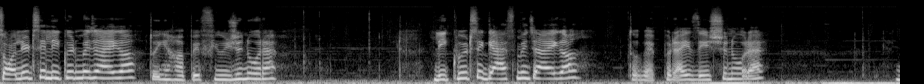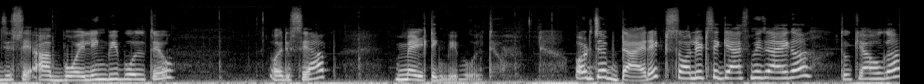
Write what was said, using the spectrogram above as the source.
solid से लिक्विड में जाएगा तो यहाँ पे फ्यूजन हो रहा है। लिक्विड से गैस में जाएगा तो वेपराइजेशन हो रहा है, जिसे आप बॉइलिंग भी बोलते हो और इसे आप मेल्टिंग भी बोलते हो। और जब डायरेक्ट सॉलिड से गैस में जाएगा तो क्या होगा?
